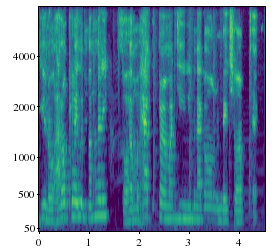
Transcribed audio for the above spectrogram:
you know, I don't play with my money, so I'm gonna have to turn my TV back on to make sure I'm protected.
